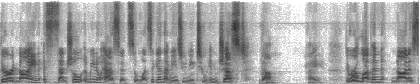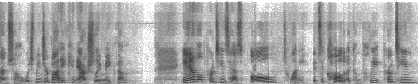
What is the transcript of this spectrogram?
There are nine essential amino acids. So once again, that means you need to ingest them. Okay. There are 11 non-essential, which means your body can actually make them. Animal proteins has all 20. It's a, called a complete protein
